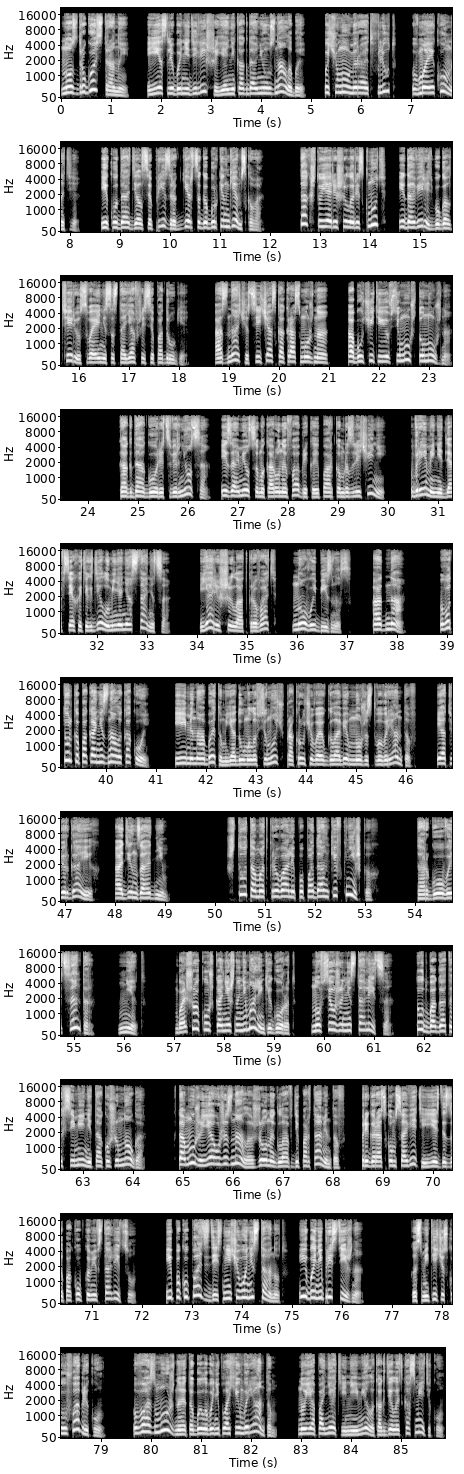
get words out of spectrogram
Но, с другой стороны, если бы не Делиша, я никогда не узнала бы, почему умирает флют в моей комнате и куда делся призрак герцога Буркингемского. Так что я решила рискнуть и доверить бухгалтерию своей несостоявшейся подруге. А значит, сейчас как раз можно обучить ее всему, что нужно. Когда Горец вернется и займется макаронной фабрикой и парком развлечений, Времени для всех этих дел у меня не останется. Я решила открывать новый бизнес. Одна. Вот только пока не знала, какой. И именно об этом я думала всю ночь, прокручивая в голове множество вариантов и отвергая их один за одним. Что там открывали попаданки в книжках? Торговый центр? Нет. Большой Куш, конечно, не маленький город, но все же не столица. Тут богатых семей не так уж и много. К тому же я уже знала, жены глав департаментов при городском совете ездят за покупками в столицу. И покупать здесь ничего не станут, ибо не престижно. Косметическую фабрику? Возможно, это было бы неплохим вариантом, но я понятия не имела, как делать косметику.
